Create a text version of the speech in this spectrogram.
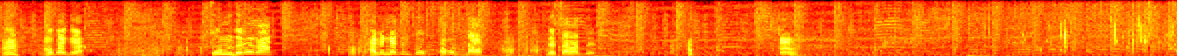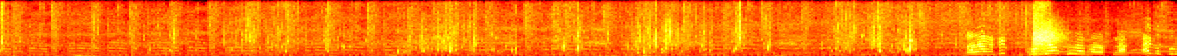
হুম মুখে গিয়া চুন ধরে রাখ খাবি না কিন্তু, খবরদার দে চারা দে খুঁজেও খুঁজে পারস না। এই তো শুন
